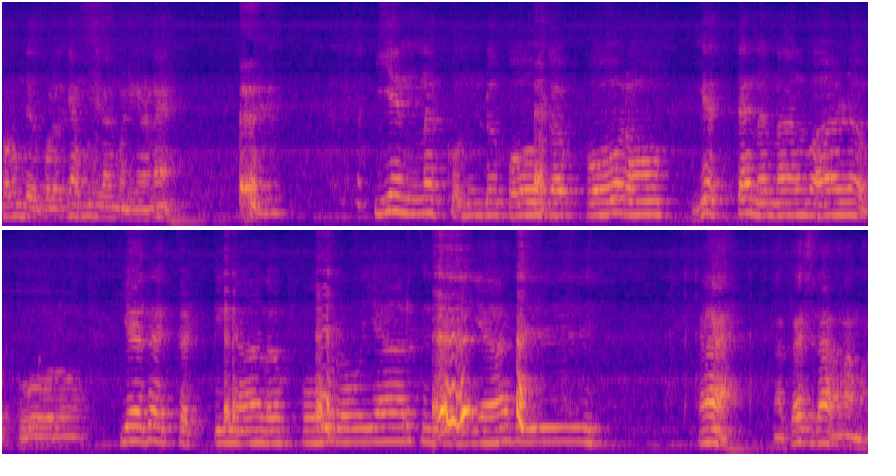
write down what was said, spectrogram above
சொல்ல முடியாது போல இருக்கேன் மூஞ்சி மாட்டேங்கிறானே பண்ணிக்கிறேன்னு என்ன கொண்டு போக போகிறோம் எத்தனை நாள் வாழ போகிறோம் எதை கட்டினால போகிறோம் யாருக்கு தெரியாது. ஆ நான் பேசுகிறேன் வேணாமா?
